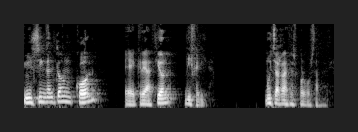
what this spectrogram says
y un singleton con eh, creación diferida. Muchas gracias por vuestra atención.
